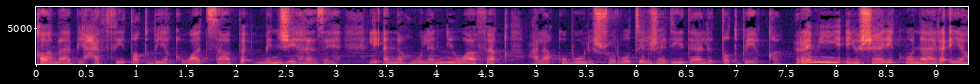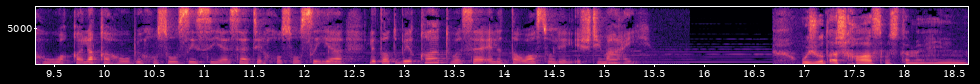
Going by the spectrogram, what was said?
قام بحذف تطبيق واتساب من جهازه لأنه لن يوافق على قبول الشروط الجديدة للتطبيق. ريمي يشاركنا رأيه وقلقه بخصوص سياسات الخصوصية لتطبيقات وسائل التواصل الاجتماعي. وجود أشخاص مستمعين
